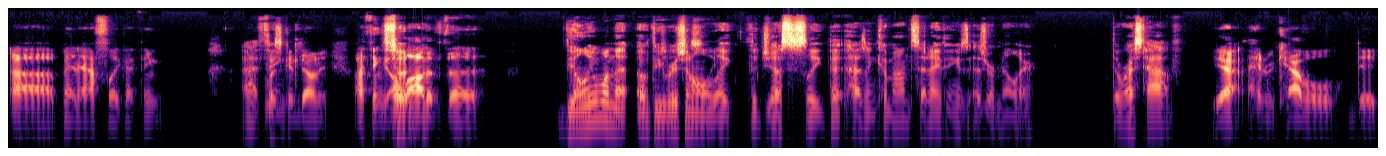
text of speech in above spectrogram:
Uh, Ben Affleck, I think, I was think condoning. I think So- a lot of the the only one that of the Justice original League. like the Justice League that hasn't come out and said anything is Ezra Miller. The rest have. yeah Henry Cavill did.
